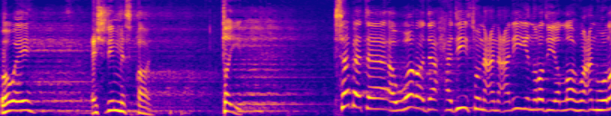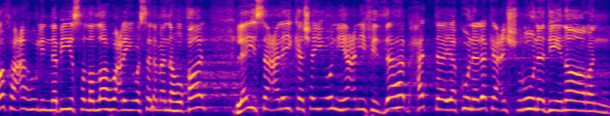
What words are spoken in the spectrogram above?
وهو إيه؟ عشرين مثقال. طيب ثبت أو ورد حديث عن علي رضي الله عنه رفعه للنبي صلى الله عليه وسلم أنه قال ليس عليك شيء يعني في الذهب حتى يكون لك عشرون دينارا.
